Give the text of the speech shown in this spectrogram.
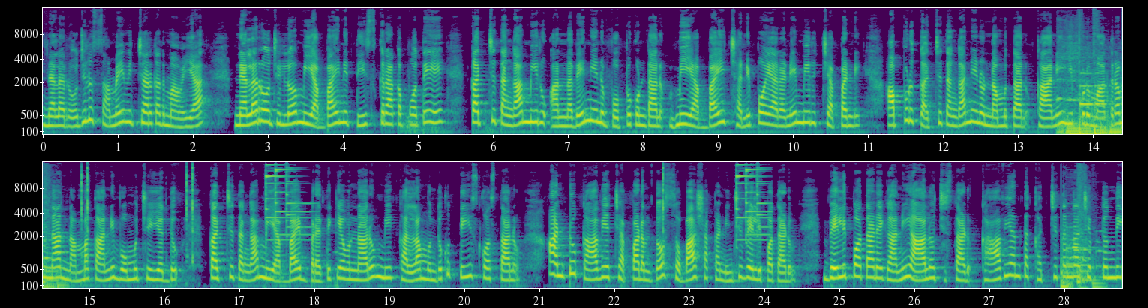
నెల రోజులు సమయం ఇచ్చారు కదా మావయ్య. నెల రోజుల్లో మీ అబ్బాయిని తీసుకురాకపోతే ఖచ్చితంగా మీరు అన్నదే నేను ఒప్పుకుంటాను. మీ అబ్బాయి చనిపోయారని మీరు చెప్పండి. అప్పుడు ఖచ్చితంగా నేను నమ్ముతాను. కానీ ఇప్పుడు మాత్రం నా నమ్మకాన్ని వమ్ము చేయొద్దు ఖచ్చితంగా మీ అబ్బాయి బ్రతికే ఉన్నారు మీ కళ్ళ ముందుకు తీసుకొస్తాను అంటూ కావ్య చెప్పడంతో సుభాష్ అక్కడి నుంచి వెళ్ళిపోతాడు. వెళ్ళిపోతాడే కానీ ఆలోచిస్తాడు. కావ్య అంత ఖచ్చితంగా చెప్తుంది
